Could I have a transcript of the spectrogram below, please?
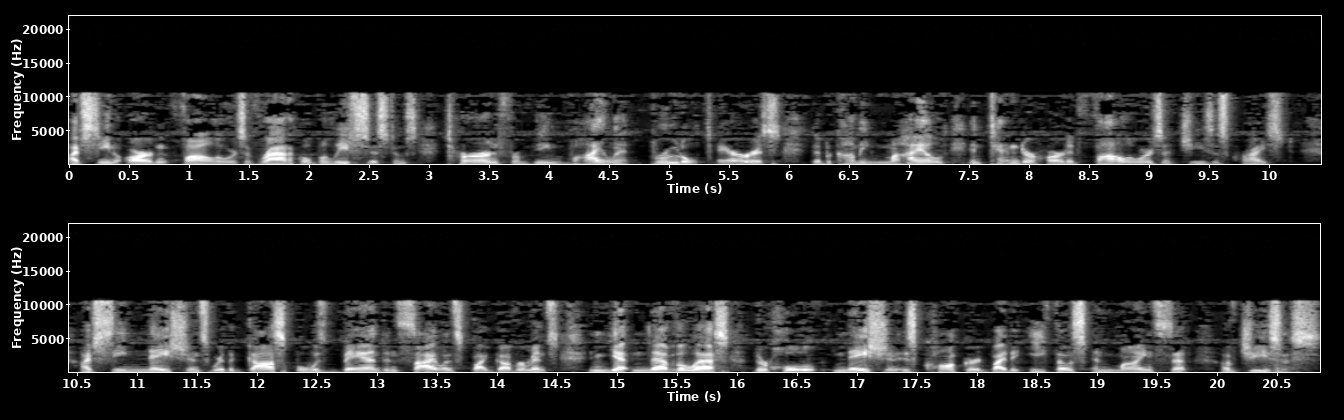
I've seen ardent followers of radical belief systems turn from being violent, brutal terrorists to becoming mild and tender-hearted followers of Jesus Christ. I've seen nations where the gospel was banned and silenced by governments, and yet nevertheless, their whole nation is conquered by the ethos and mindset of Jesus.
